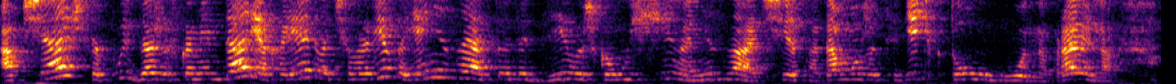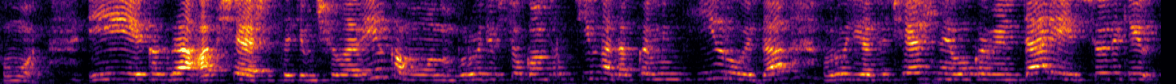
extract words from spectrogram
общаешься, пусть даже в комментариях, а я этого человека, я не знаю, кто это девушка, мужчина, не знаю, честно, там может сидеть кто угодно, правильно? Вот. И когда общаешься с этим человеком, он вроде все конструктивно так комментирует, да, вроде отвечаешь на его комментарии, все-таки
